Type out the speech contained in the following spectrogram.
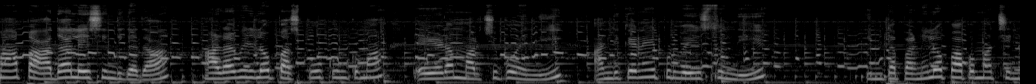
మా పాదాలేసింది కదా అడవిలో పసుపు కుంకుమ వేయడం మర్చిపోయింది. అందుకనే ఇప్పుడు వేస్తుంది ఇంత పనిలో పాపం మా చిన్న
